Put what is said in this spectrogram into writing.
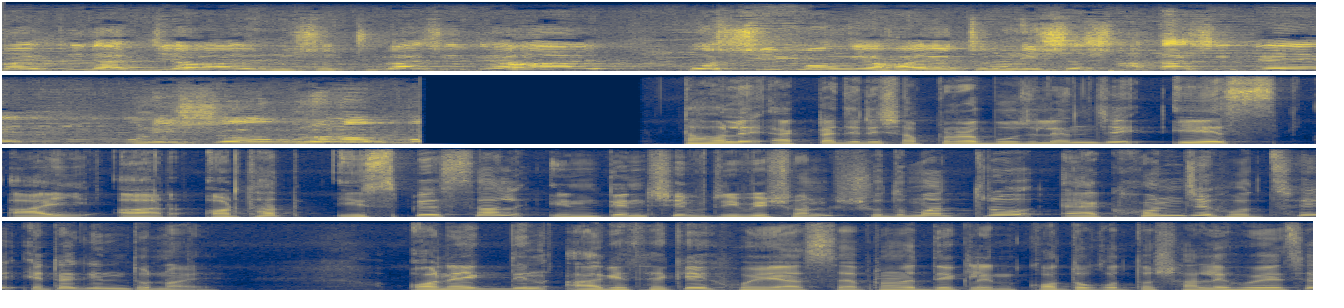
কয়েকটি রাজ্যে হয়, উনিশশো চুরাশিতে হয়, পশ্চিমবঙ্গে হয় হচ্ছে উনিশশো সাতাশিতে, উনিশশো উননব্বই। তাহলে একটা জিনিস আপনারা বুঝলেন যে এস আই আর অর্থাৎ স্পেশাল ইন্টেনসিভ রিভিশন, শুধুমাত্র এখন যে হচ্ছে, এটা কিন্তু নয়। অনেক দিন আগে থেকে হয়ে আসছে, আপনারা দেখলেন কত কত সালে হয়েছে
